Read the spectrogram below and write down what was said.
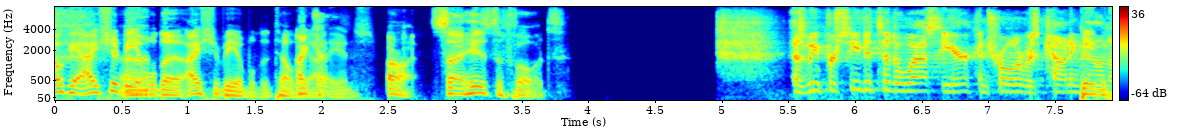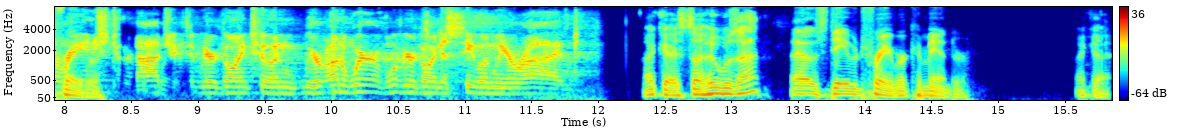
Okay, I should be uh, able to. I should be able to tell the okay. audience. All right. So here's the forwards. As we proceeded to the west, the air controller was counting down the Fravor. range to an object that we were going to, and we were unaware of what we were going to see when we arrived. Okay. So who was that? That was David Fravor, Commander. Okay.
